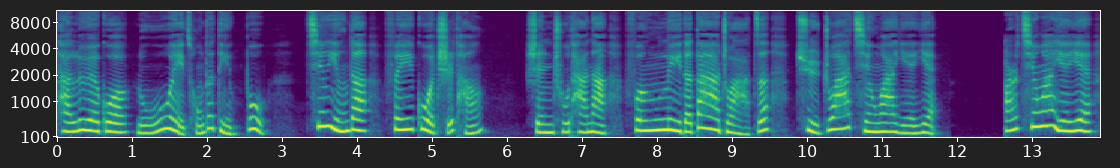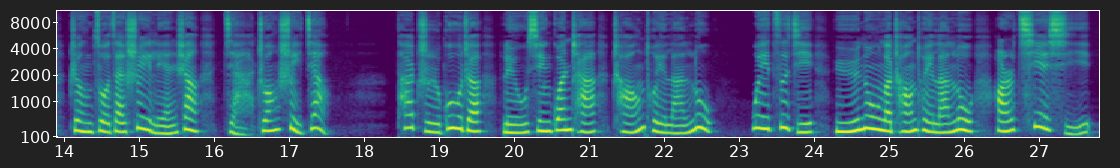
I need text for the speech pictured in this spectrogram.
他掠过芦苇丛的顶部，轻盈地飞过池塘，伸出它那锋利的大爪子去抓青蛙爷爷，而青蛙爷爷正坐在睡莲上假装睡觉。他只顾着留心观察长腿拦路，为自己愚弄了长腿拦路而窃喜。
